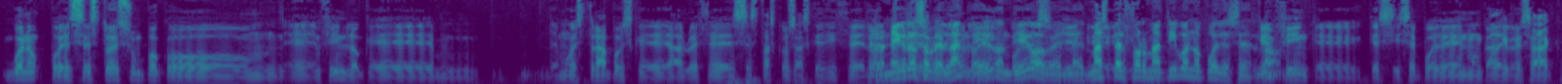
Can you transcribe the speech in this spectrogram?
Bueno, pues esto es un poco, mm, en fin, lo que mm, demuestra pues que a veces estas cosas que dice pero negro sobre blanco eh don pues, Diego más performativo no puede ser no en fin que, que, si se puede en Moncada y Resac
